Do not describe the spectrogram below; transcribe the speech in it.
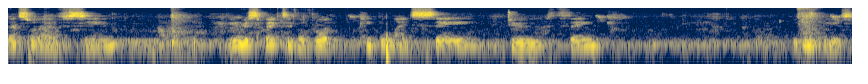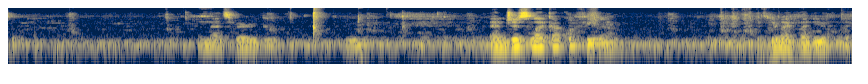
that's what I've seen. Irrespective of what people might say, do, think, you just be yourself. And that's very good. Mm. And just like Aquafina, you're my buddy of life.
